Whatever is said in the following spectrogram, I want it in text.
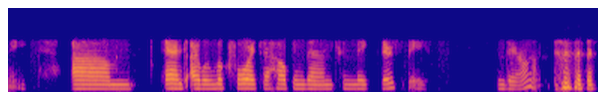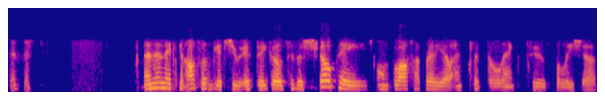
me. Um, and I will look forward to helping them to make their space their own. and then they can also get you if they go to the show page on Blog Talk Radio and click the link to Felicia's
